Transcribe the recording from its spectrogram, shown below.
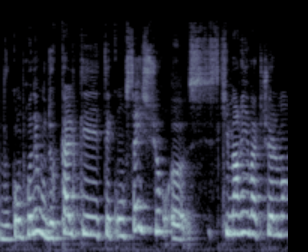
Vous comprenez? Ou de calquer tes conseils sur euh, ce qui m'arrive actuellement.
